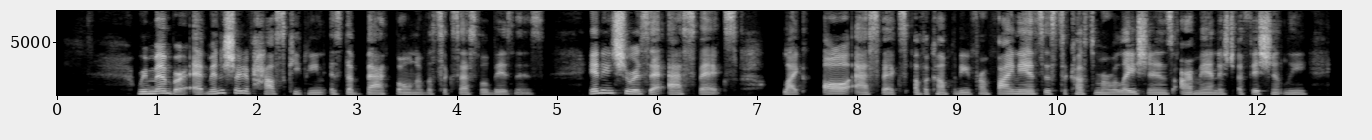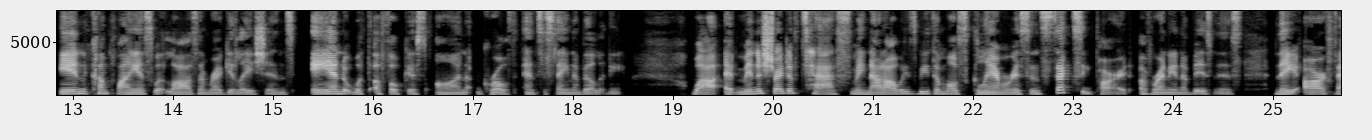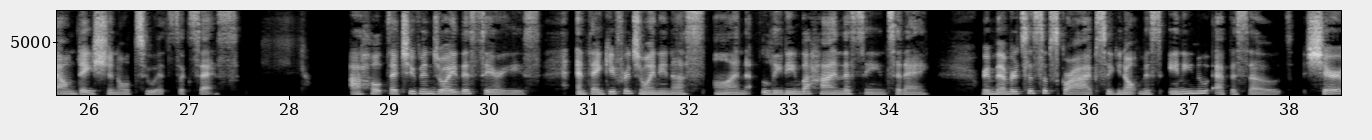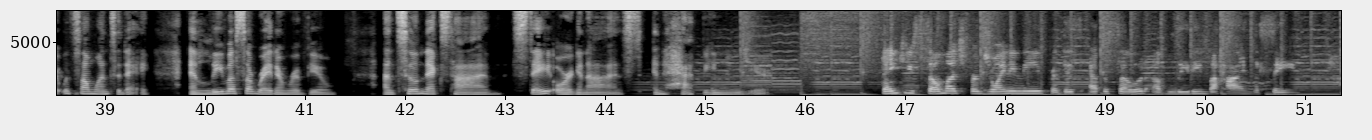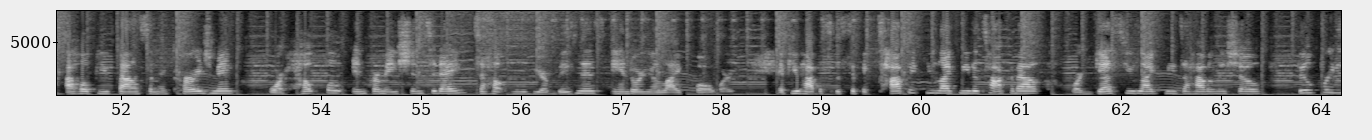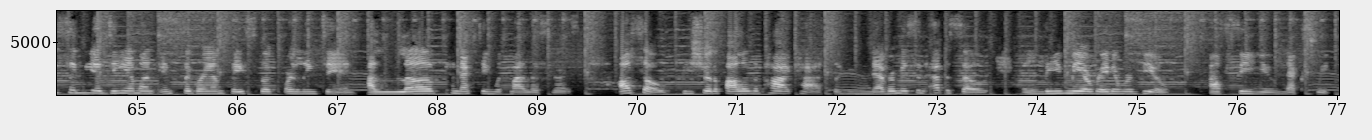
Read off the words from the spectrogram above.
Remember, administrative housekeeping is the backbone of a successful business. It ensures that aspects like all aspects of a company from finances to customer relations are managed efficiently in compliance with laws and regulations and with a focus on growth and sustainability. While administrative tasks may not always be the most glamorous and sexy part of running a business, they are foundational to its success. I hope that you've enjoyed this series and thank you for joining us on Leading Behind the Scene today. Remember to subscribe so you don't miss any new episodes. Share it with someone today and leave us a rate and review. Until next time, stay organized and Happy New Year. Thank you so much for joining me for this episode of Leading Behind the Scene. I hope you found some encouragement or helpful information today to help move your business and or your life forward. If you have a specific topic you'd like me to talk about or guests you'd like me to have on the show, feel free to send me a DM on Instagram, Facebook, or LinkedIn. I love connecting with my listeners. Also, be sure to follow the podcast so you never miss an episode and leave me a rating review. I'll see you next week.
